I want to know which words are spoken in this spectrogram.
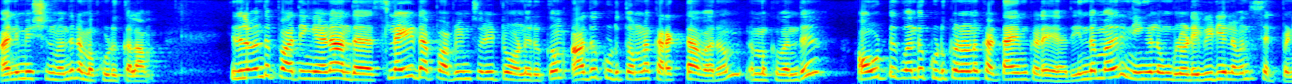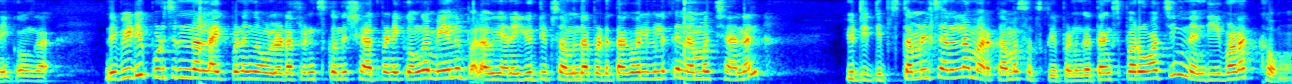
அனிமேஷன் வந்து நம்ம கொடுக்கலாம். இதில் வந்து பார்த்தீங்கன்னா அந்த ஸ்லைட் அப் அப்படின்னு சொல்லிட்டு ஒன்று இருக்கும். அது கொடுத்தோம்னா கரெக்டாக வரும். நமக்கு வந்து அவுட்டுக்கு வந்து கொடுக்கணும்னு கட்டாயம் கிடையாது. இந்த மாதிரி நீங்கள் உங்களுடைய வீடியோவில் வந்து செட் பண்ணிக்கோங்க. இந்த வீடியோ பிடிச்சிருந்தா லைக் பண்ணுங்கள் உங்களோட ஃப்ரெண்ட்ஸ்க்கு வந்து ஷேர் பண்ணிக்கோங்க. மேலும் பல வகையான யூடியூப் சம்மந்தப்பட்ட தகவல்களுக்கு நம்ம சேனல் யூடியூப் டிப்ஸ் தமிழ் சேனலில் மறக்காமல் சப்ஸ்கிரைப் பண்ணுங்கள் தேங்க்ஸ் ஃபார் வாட்சிங் நன்றி வணக்கம்.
